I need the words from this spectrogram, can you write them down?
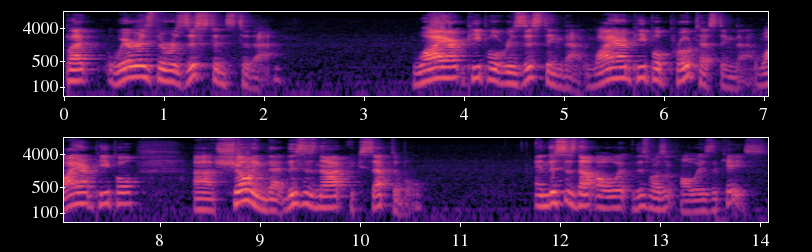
But where is the resistance to that? Why aren't people resisting that? Why aren't people protesting that? Why aren't people uh, showing that this is not acceptable? And this is not always. This wasn't always the case.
